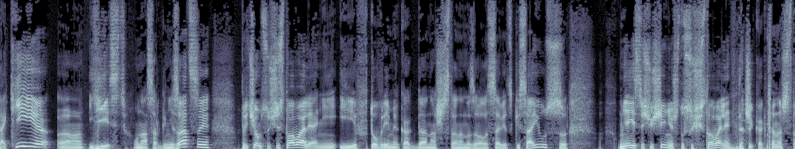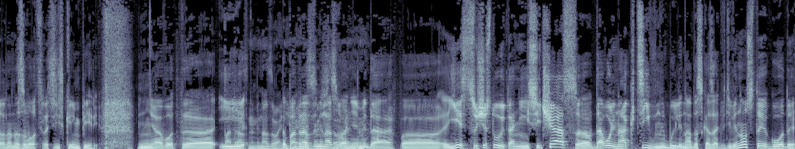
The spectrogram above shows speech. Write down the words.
Такие э, есть у нас организации, причем существовали они и в то время, когда наша страна называлась Советский Союз, у меня есть ощущение, что существовали они даже когда наша страна называлась Российской империей. Вот. Э, и под разными названиями. Под разными названиями, да. да. Э, есть, существуют они и сейчас, э, довольно активны были, надо сказать, в 90-е годы.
